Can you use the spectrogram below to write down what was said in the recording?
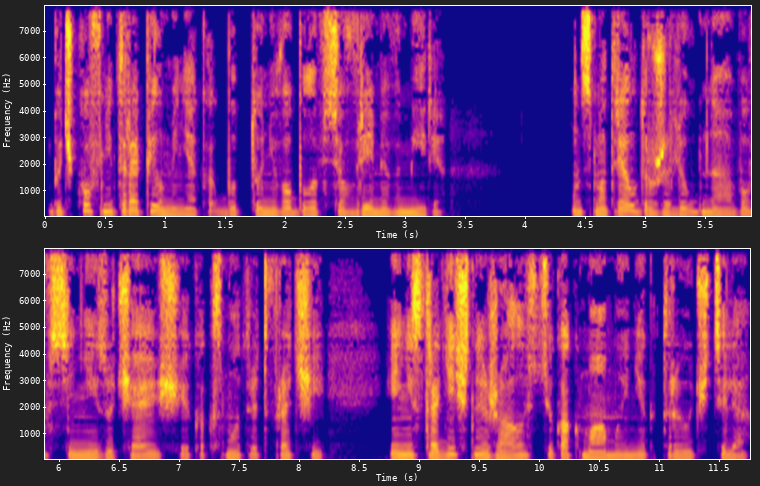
Бычков не торопил меня, как будто у него было все время в мире — он смотрел дружелюбно, а вовсе не изучающие, как смотрят врачи, и не с трагичной жалостью, как мамы и некоторые учителя.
